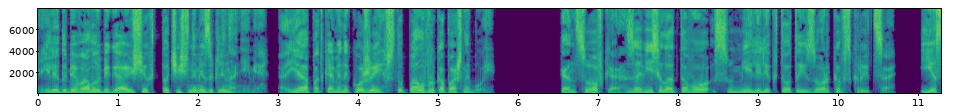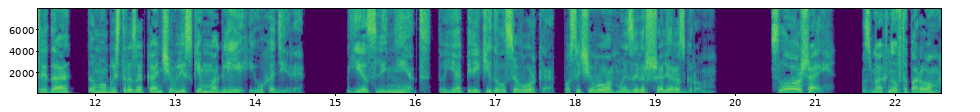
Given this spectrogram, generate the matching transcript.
или добивала убегающих точечными заклинаниями, а я под каменной кожей вступал в рукопашный бой. Концовка зависела от того, сумели ли кто-то из орков скрыться. Если да, то мы быстро заканчивали с кем могли и уходили. Если нет, то я перекидывался в орка, после чего мы завершали разгром. «Слушай, Взмахнув топором,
